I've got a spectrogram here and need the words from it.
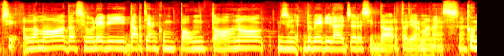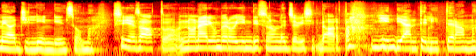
sì, alla moda, se volevi darti anche un po' un tono, bisogna- dovevi leggere Siddhartha di Herman S. Come oggi gli indie, insomma. Sì, esatto, non eri un vero indie se non leggevi Siddhartha. Gli indie ante litteram.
